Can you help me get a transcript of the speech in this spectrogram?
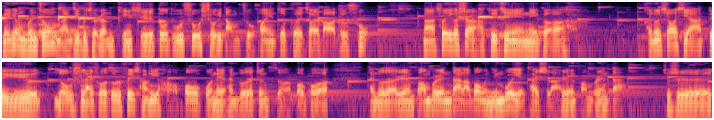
每天五分钟，买机不求人。平时多读书，收益挡不住。欢迎做客教育爸爸读书。那说一个事儿啊，最近那个很多消息啊，对于楼市来说都是非常利好，包括国内很多的政策，包括很多的认房不认贷了，包括宁波也开始了认房不认贷，就是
